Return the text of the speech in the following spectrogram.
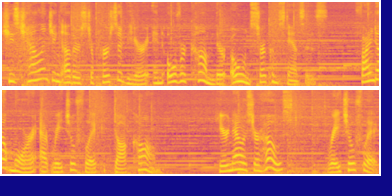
she's challenging others to persevere and overcome their own circumstances. Find out more at rachelflick.com. Here now is your host, Rachel Flick.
